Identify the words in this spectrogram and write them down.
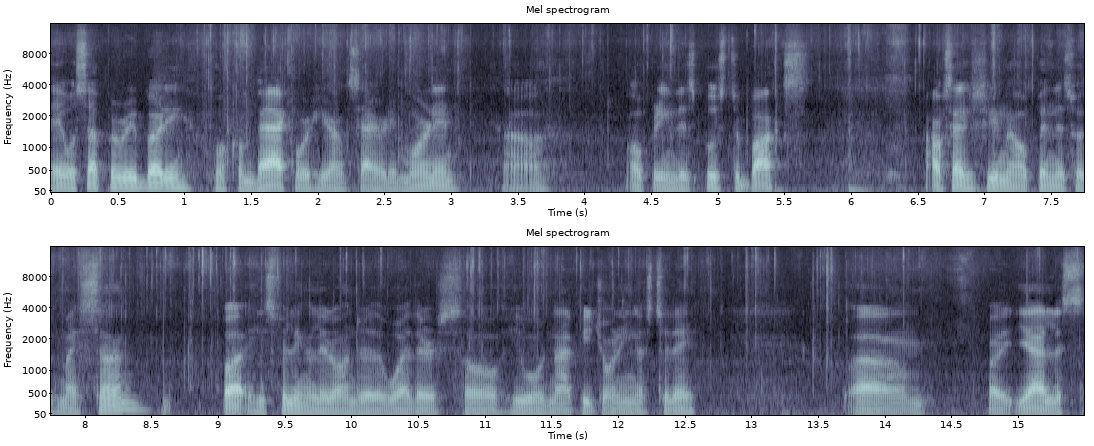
Hey, what's up, everybody? Welcome back. We're here on Saturday morning, uh, opening this booster box. I was actually gonna open this with my son, but he's feeling a little under the weather, so he will not be joining us today. Um, but yeah, let's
